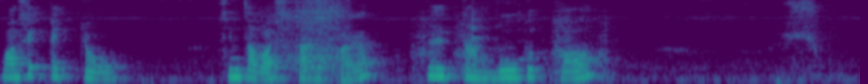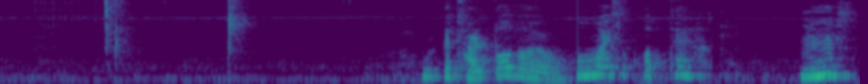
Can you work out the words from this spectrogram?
맛있겠죠? 진짜 맛있다니까요? 일단 무부터 이렇게 잘 떠져요. 너무 맛있을 것 같아. 음.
